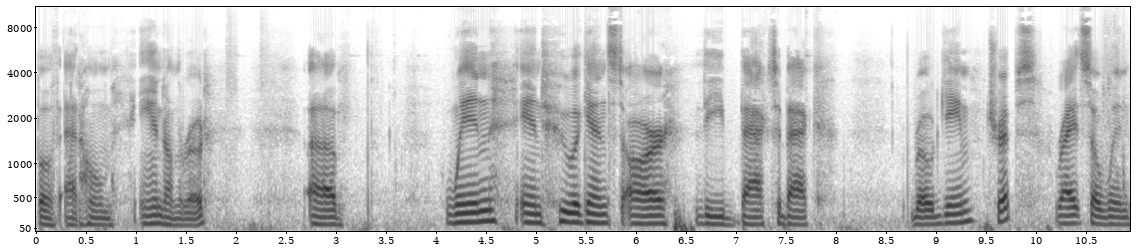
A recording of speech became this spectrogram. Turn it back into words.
both at home and on the road. Uh, when and who against are the back-to-back road game trips, right? So when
